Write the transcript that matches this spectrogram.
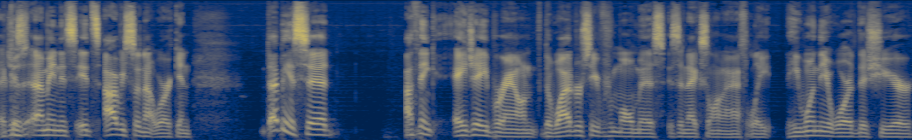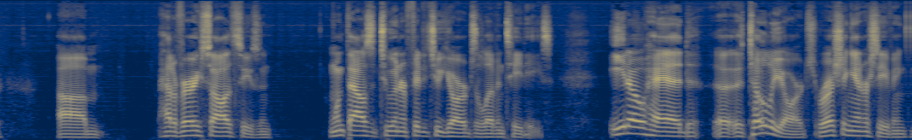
because I mean it's it's obviously not working. That being said, I think AJ Brown, the wide receiver from Ole Miss, is an excellent athlete. He won the award this year. Um, had a very solid season, one thousand two hundred fifty-two yards, eleven TDs. Ito had uh, total yards, rushing and receiving,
